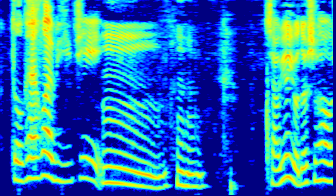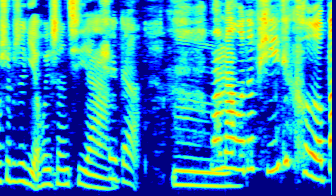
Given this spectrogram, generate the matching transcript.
“走开，坏脾气”？嗯，哼哼。小月有的时候是不是也会生气呀？是的。嗯。妈妈，我的脾气可暴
